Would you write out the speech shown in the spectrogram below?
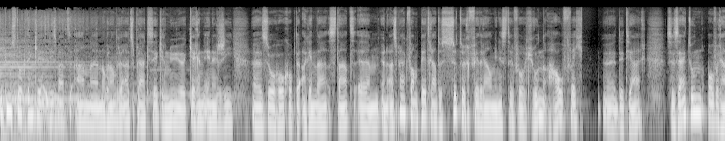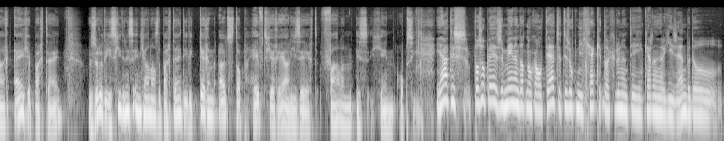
Ik moest ook denken, Lisbeth, aan uh, nog een andere uitspraak. Zeker nu uh, kernenergie uh, zo hoog op de agenda staat. Um, een uitspraak van Petra de Sutter, federaal minister voor Groen, halfweg dit jaar. Ze zei toen over haar eigen partij. We zullen de geschiedenis ingaan als de partij die de kernuitstap heeft gerealiseerd. Falen is geen optie. Ja, het is, pas op, ze menen dat nog altijd. Het is ook niet gek dat groenen tegen kernenergie zijn. Ik bedoel,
